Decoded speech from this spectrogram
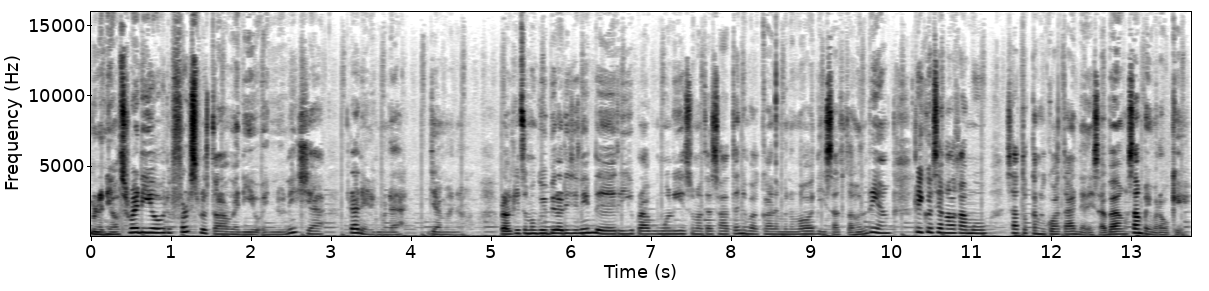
Millennials Radio, the first brutal radio in Indonesia, radio yang mudah, zaman now. Balik sama gue Bira di sini dari Prabu Muli Sumatera Selatan yang bakal nemenin di satu tahun riang. Request yang ala kamu, satukan kekuatan dari Sabang sampai Merauke.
